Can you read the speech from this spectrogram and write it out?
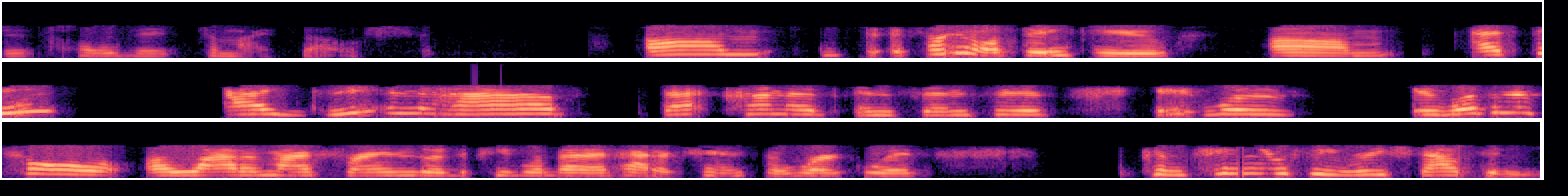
just hold it to myself? Um, first of all, thank you. Um, I think I didn't have that kind of incentive. It was it wasn't until a lot of my friends or the people that I've had a chance to work with continuously reached out to me.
